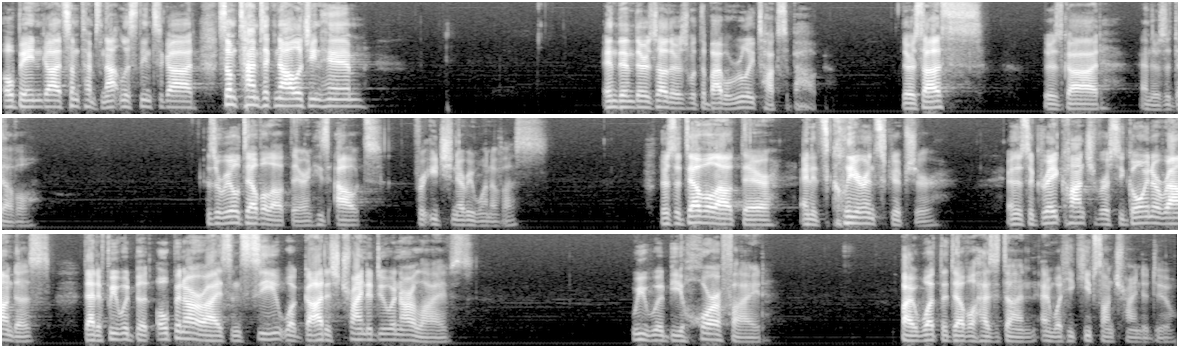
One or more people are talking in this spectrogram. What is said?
obeying God, sometimes not listening to God, sometimes acknowledging Him. And then there's others, what the Bible really talks about. There's us, there's God, and there's a devil. There's a real devil out there, and he's out for each and every one of us. There's a devil out there, and it's clear in Scripture. And there's a great controversy going around us that if we would open our eyes and see what God is trying to do in our lives, we would be horrified by what the devil has done and what he keeps on trying to do.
